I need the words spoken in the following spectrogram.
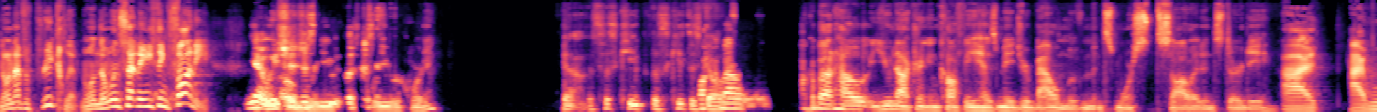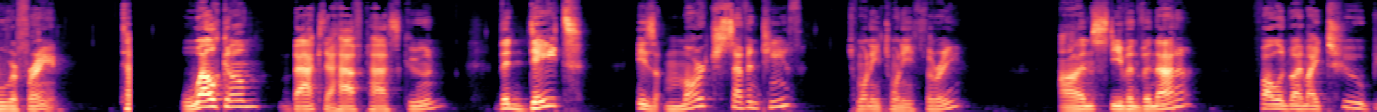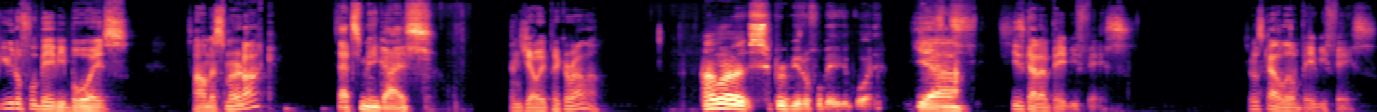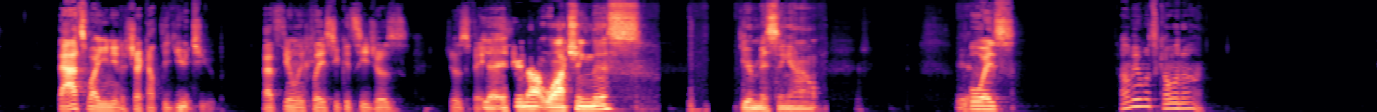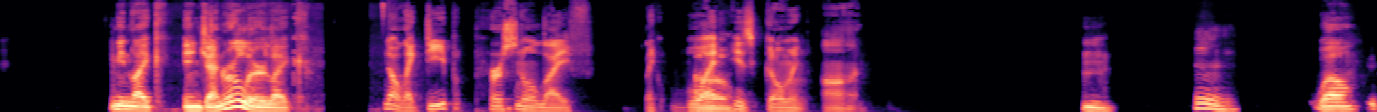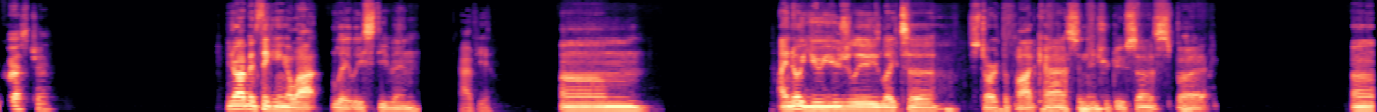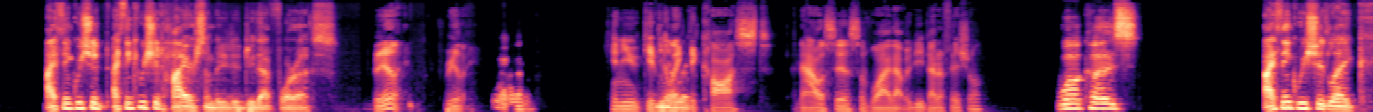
don't have a pre-clip. Well, no one said anything funny. Yeah, we Oh, should just were you, let's just were you recording? yeah, let's just keep let's keep this Talk going. about talk about how you not drinking coffee has made your bowel movements more solid and sturdy. I I will refrain. Welcome back to Half Past Goon. The date is March 17th, 2023. I'm Steven Venata, followed by my two beautiful baby boys, Thomas Murdoch That's me, guys. and Joey Picarello. I'm a super beautiful baby boy. Yeah. He's- he's got a baby face. Joe's got a little baby face. That's why you need to check out the YouTube. That's the only place you could see Joe's Joe's face. Yeah, if you're not watching this, you're missing out. Yeah. Boys, tell me what's going on. You mean like in general or like No, like deep personal life. Like what is Oh. going on? hmm, Hmm. well, Good question. you know, I've been thinking a lot lately, Stephen. Have you? Um I know you usually like to start the podcast and introduce us, but um I think we should I think we should hire somebody to do that for us. Really? Really? Wow. Can you give me Yeah, like, like- the cost analysis of why that would be beneficial? Well, cuz I think we should like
